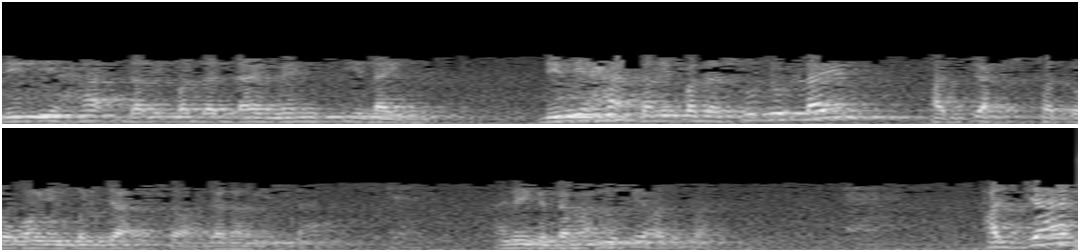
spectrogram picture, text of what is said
dilihat daripada dimensi lain. Dilihat daripada sudut lain, Hajjaj satu orang yang berjasa dalam Islam. Ini kata manusia kan. Hajjaj,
